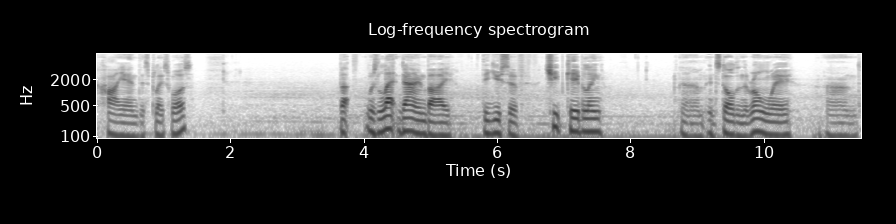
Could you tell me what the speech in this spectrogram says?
high end this place was, but was let down by the use of cheap cabling um, installed in the wrong way and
